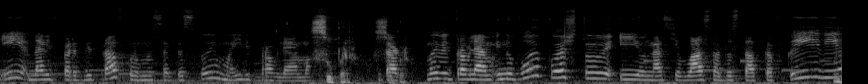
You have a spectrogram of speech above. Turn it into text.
і навіть перед відправкою ми все тестуємо і відправляємо. Супер, супер. Так, ми відправляємо і новою поштою, і у нас є власна доставка в Києві.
